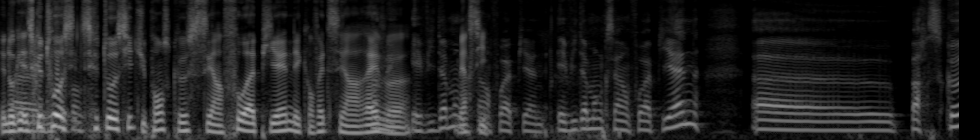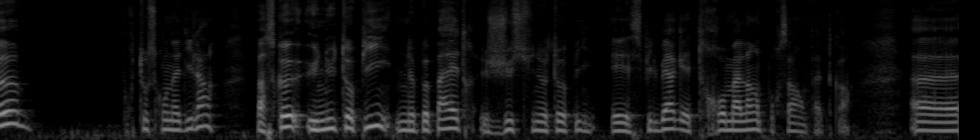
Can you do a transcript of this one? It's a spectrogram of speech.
Et donc, Euh, est-ce que, toi aussi- est-ce que toi aussi, tu penses que c'est un faux happy end et qu'en fait, c'est un rêve Ah, euh, mais évidemment merci. que c'est un faux happy end. Évidemment que c'est un faux happy end. euh, parce que, pour tout ce qu'on a dit là, parce que une utopie ne peut pas être juste une utopie. Et Spielberg est trop malin pour ça, en fait. Quoi. Euh,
